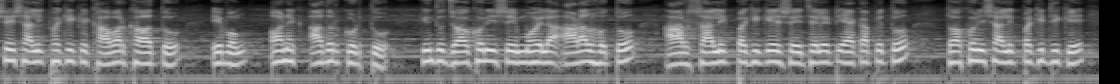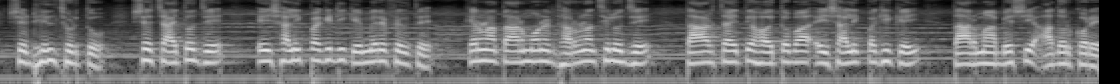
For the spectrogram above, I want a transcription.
সেই শালিক পাখিকে খাবার খাওয়াতো এবং অনেক আদর করত। কিন্তু যখনই সেই মহিলা আড়াল হতো আর শালিক পাখিকে সেই ছেলেটি একা পেত, তখনই শালিক পাখিটিকে সে ঢিল ছুড়ত। সে চাইতো যে এই শালিক পাখিটিকে মেরে ফেলতে, কেননা তার মনের ধারণা ছিল যে তার চাইতে হয়তোবা এই শালিক পাখিকেই তার মা বেশি আদর করে।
